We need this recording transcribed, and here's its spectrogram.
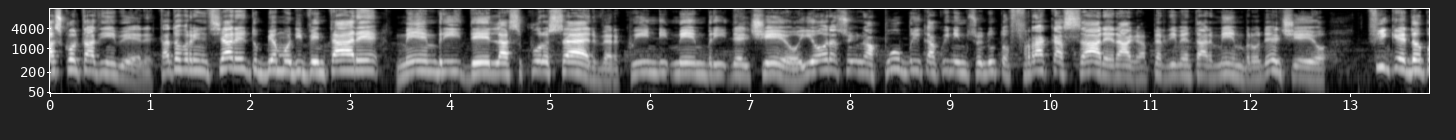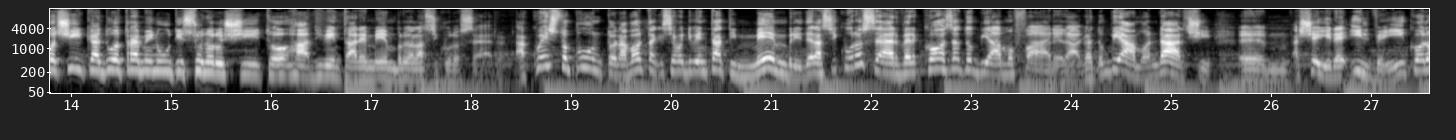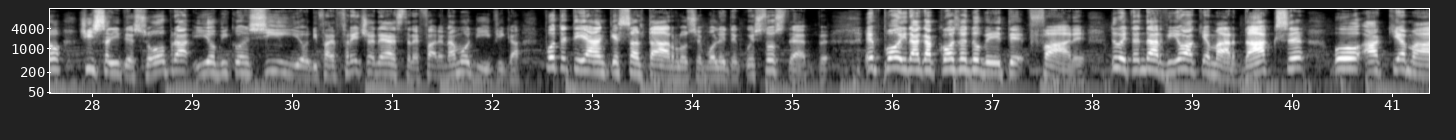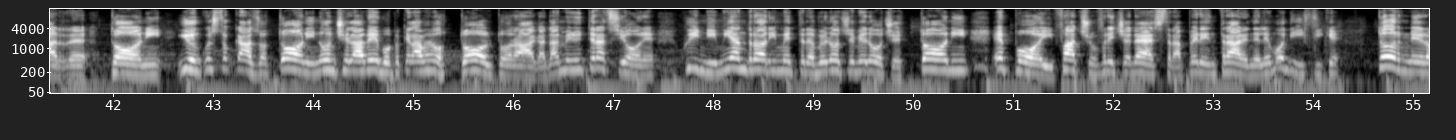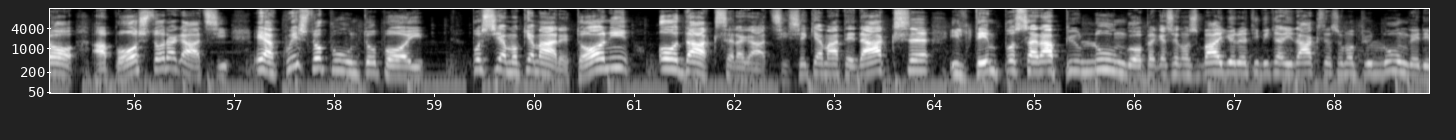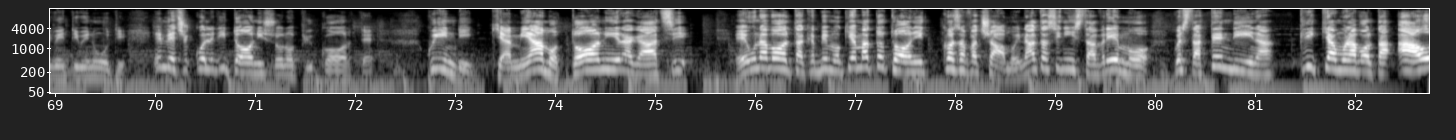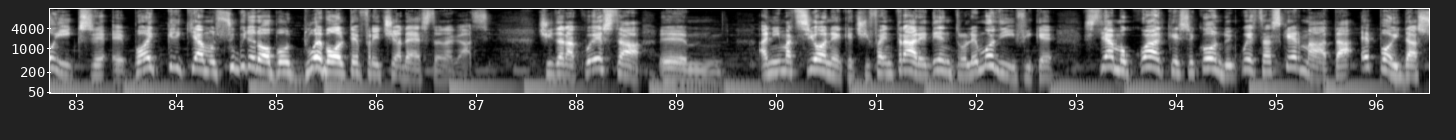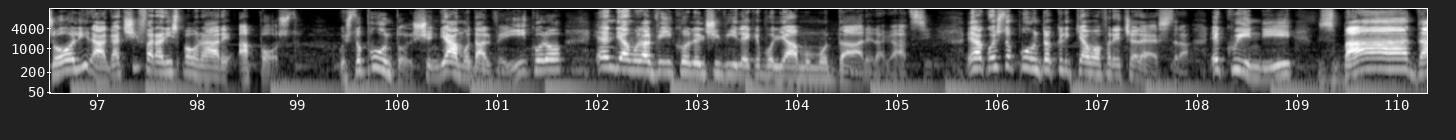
Ascoltatemi bene, tanto per iniziare dobbiamo diventare membri della Sicuro Server, quindi membri del CEO. Io ora sono in una pubblica, quindi mi sono dovuto fracassare, raga, per diventare membro del CEO finché dopo circa 2 o 3 minuti sono riuscito a diventare membro della Sicuro Server. A questo punto, una volta che siamo diventati membri della Sicuro Server, cosa dobbiamo fare, raga? Dobbiamo andarci ehm, a scegliere il veicolo, ci salite sopra, io vi consiglio di fare freccia destra e fare una modifica, potete anche saltarlo se volete questo step, e poi, raga, cosa dovete fare? Dovete andarvi o a chiamare Dax o a chiamare Tony Io in questo caso Tony non ce l'avevo perché l'avevo tolto raga dal menu interazione Quindi mi andrò a rimettere veloce veloce Tony E poi faccio freccia destra per entrare nelle modifiche. Tornerò a posto ragazzi E a questo punto poi possiamo chiamare Tony o Dax ragazzi. Se chiamate Dax il tempo sarà più lungo Perché se non sbaglio le attività di Dax sono più lunghe di 20 minuti. E invece quelle di Tony sono più corte Quindi chiamiamo Tony ragazzi e una volta che abbiamo chiamato Tony, cosa facciamo? In alto a sinistra avremo questa tendina, clicchiamo una volta A o X e poi clicchiamo subito dopo due volte frecce a destra, ragazzi. Ci darà questa ehm, animazione che ci fa entrare dentro le modifiche, stiamo qualche secondo in questa schermata e poi da soli, raga, ci farà rispawnare a posto. A questo punto scendiamo dal veicolo e andiamo dal veicolo del civile che vogliamo moddare, ragazzi. E a questo punto clicchiamo freccia destra e quindi sbadabam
